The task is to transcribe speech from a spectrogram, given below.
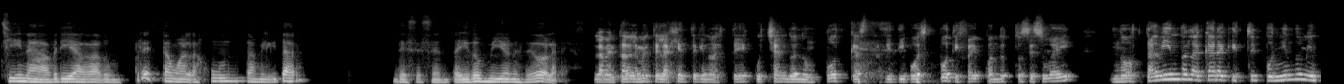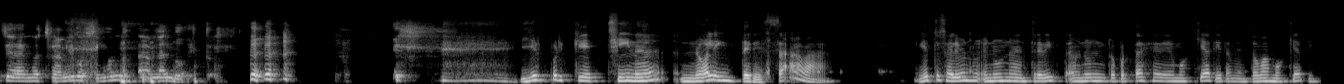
China habría dado un préstamo a la Junta Militar de 62 millones de dólares. Lamentablemente la gente que nos esté escuchando en un podcast así tipo Spotify, cuando esto se sube ahí, no está viendo la cara que estoy poniendo mientras nuestro amigo Simón nos está hablando de esto. y es porque China no le interesaba. Y esto salió en una entrevista, en un reportaje de Moschiati también, Tomás Moschiati.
